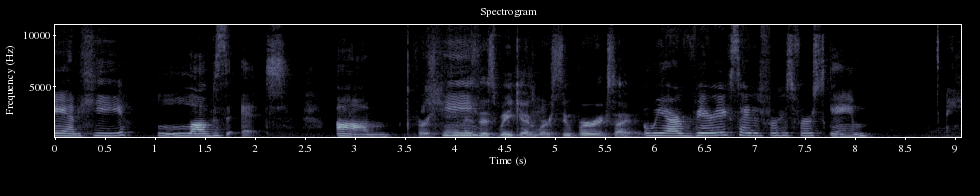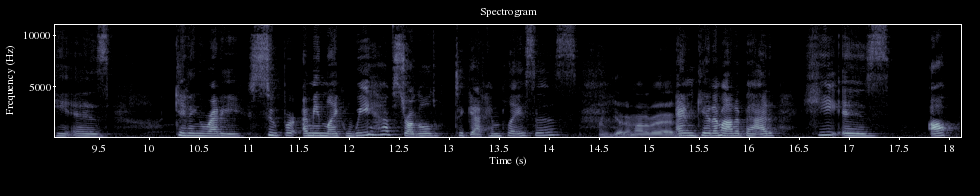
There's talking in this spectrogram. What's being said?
and he loves it. Um, First he- game is this weekend. We're super excited. we are very excited for his first game. He is getting ready super I mean like we have struggled to get him places And get him out of bed. and get him out of bed. He is up.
